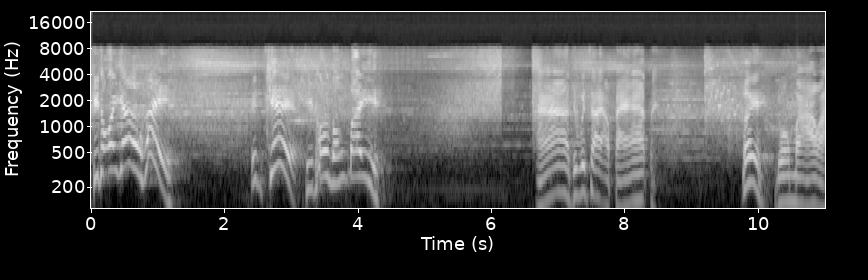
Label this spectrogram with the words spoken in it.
สีทองอีกแล้วเฮ้ยเป็นเช่สีทองสองใบอ่าชุดผู้ชายเอาแปดเฮ้ย ดวงมาว่ะ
